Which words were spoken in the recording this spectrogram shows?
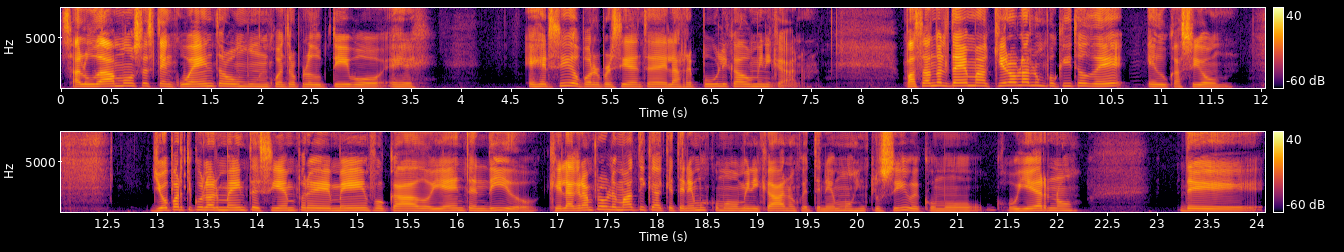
Saludamos este encuentro, un encuentro productivo eh, ejercido por el presidente de la República Dominicana. Pasando al tema, quiero hablarle un poquito de educación. Yo particularmente siempre me he enfocado y he entendido que la gran problemática que tenemos como dominicanos, que tenemos inclusive como gobierno de,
